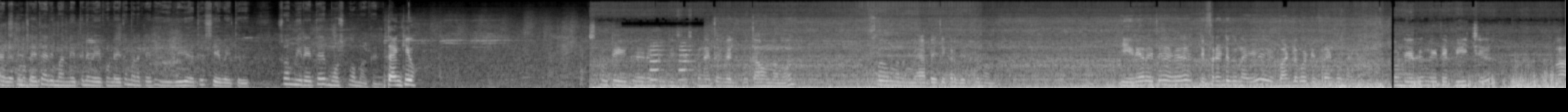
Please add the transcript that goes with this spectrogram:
యాక్సిడెంట్స్ అయితే అది మన ఎత్తున వేయకుండా అయితే మనకైతే ఈ వీడియో అయితే సేవ్ అవుతుంది. సో మీరైతే మోసపోమాకండి. థ్యాంక్ యూ స్కూటీ అయితే రెంట్కి అయితే వెళ్ళిపోతూ ఉన్నాము. సో మనం మ్యాప్ అయితే ఇక్కడ పెట్టుకున్నాము. ఈ ఏరియాలో అయితే డిఫరెంట్గా ఉన్నాయి బండ్లు కూడా డిఫరెంట్ ఉన్నాయి. రెండు ఎదురుగా అయితే బీచ్ వా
